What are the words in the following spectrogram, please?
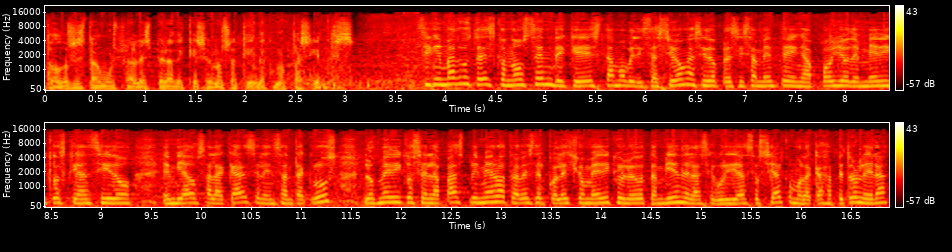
todos estamos a la espera de que se nos atienda como pacientes. Sin embargo, ustedes conocen de que esta movilización ha sido precisamente en apoyo de médicos que han sido enviados a la cárcel en Santa Cruz, los médicos en La Paz, primero a través del Colegio Médico y luego también de la Seguridad Social, como la Caja Petrolera,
